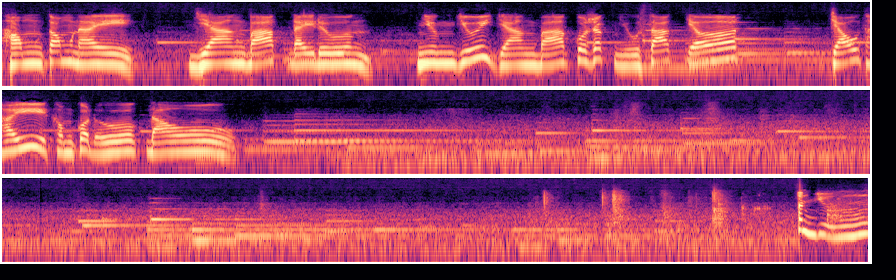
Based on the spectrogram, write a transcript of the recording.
Hồng Kông này, vàng bạc đầy đường, Nhưng dưới vàng bạc có rất nhiều xác chết. Cháu thấy không có được đâu. Anh Dượng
